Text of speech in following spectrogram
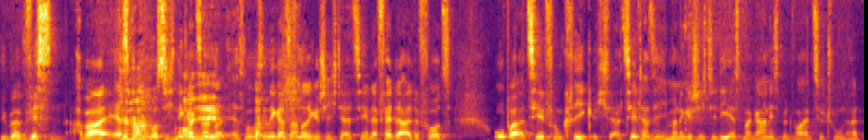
über Wissen. Aber erstmal muss, ich eine Oh ganz andere, erstmal muss ich eine ganz andere Geschichte erzählen. Der fette alte Furz, Opa erzählt vom Krieg. Ich erzähle tatsächlich mal eine Geschichte, die erstmal gar nichts mit Wein zu tun hat.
